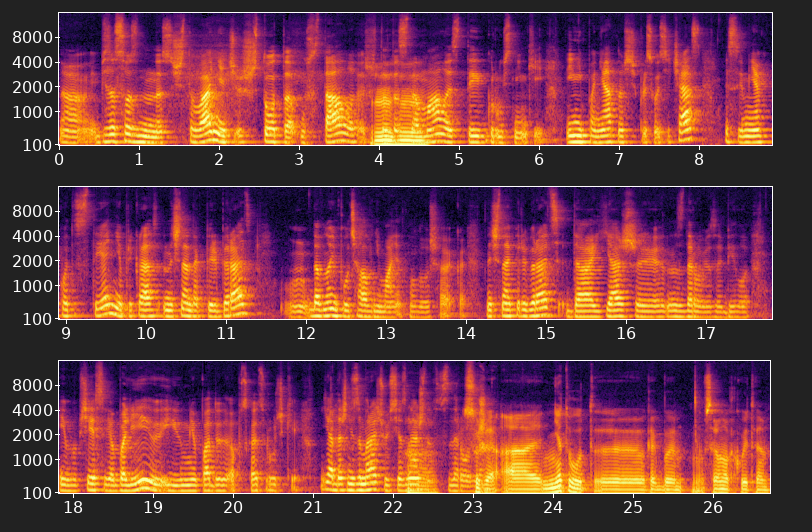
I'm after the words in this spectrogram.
а, безосознанное существование, что-то устало, что-то mm-hmm. сломалось, ты грустненький, и непонятно, что происходит сейчас. Если у меня какое-то состояние, я прекрасно начинаю так перебирать, давно не получала внимания от молодого человека. Начинаю перебирать, да, я же на здоровье забила. И вообще, если я болею, и у меня падают, опускаются ручки, я даже не заморачиваюсь, я знаю, ага. что это здоровье. Слушай, а нету вот э, как бы все равно какой-то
